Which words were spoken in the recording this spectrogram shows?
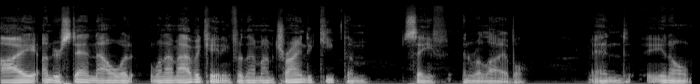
I understand now what when I'm advocating for them, I'm trying to keep them safe and reliable. And you know,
